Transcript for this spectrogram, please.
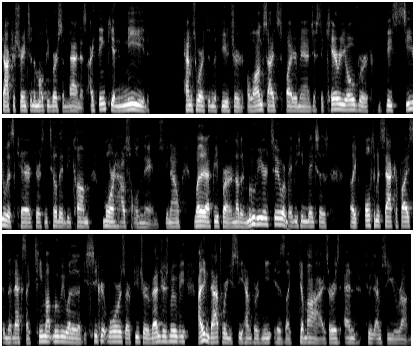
Doctor Strange in the Multiverse of Madness. I think you need Hemsworth in the future alongside Spider Man just to carry over these C list characters until they become more household names, you know, whether that be for another movie or two, or maybe he makes his like ultimate sacrifice in the next like team up movie, whether that be Secret Wars or a future Avengers movie. I think that's where you see Hemsworth meet his like demise or his end to his MCU run.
